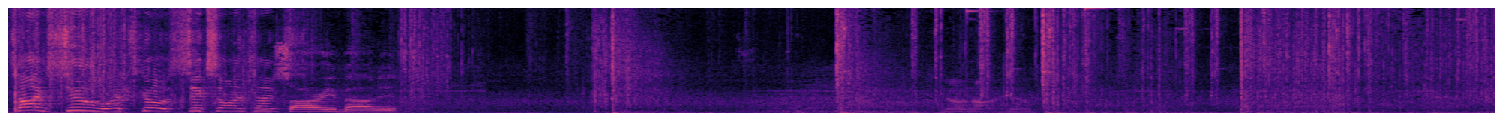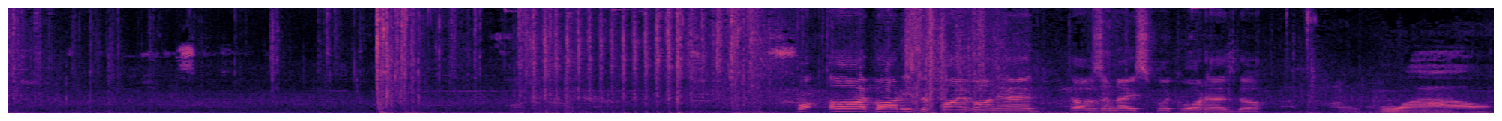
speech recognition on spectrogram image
Times two. Let's go. Six on times I'm sorry about it. No, not him. Oh, I bodied the five on head. That was a nice split quad head though. Wow.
